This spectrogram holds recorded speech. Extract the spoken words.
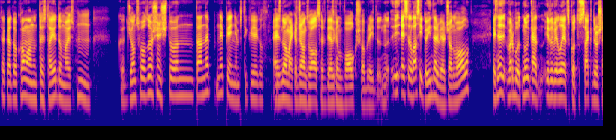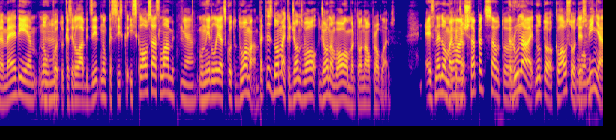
Tā kā to komandu, un tas tā iedomājos, hmm, ka Džons vien to ne, nepieņems tik viegli. Es domāju, ka Džons Vols ir diezgan volks šobrīd. Nu, Es lasīju to interviju ar Džonu Volu. Es nezinu, varbūt nu, ir lietas, ko tu saki droši vien mēdījiem, nu, mm tu, kas ir labi dzird, nu, kas izklausās labi, Jā, un ir lietas, ko tu domā. Bet es domāju, ka Vol, Džonam Volam ar to nav problēmas. Es nedomāju, Domā, ka viņš saprata savu to. runāju, nu, to klausoties Lomu. viņā,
